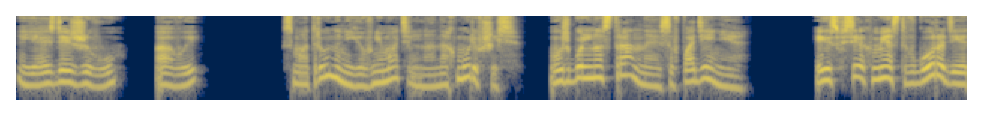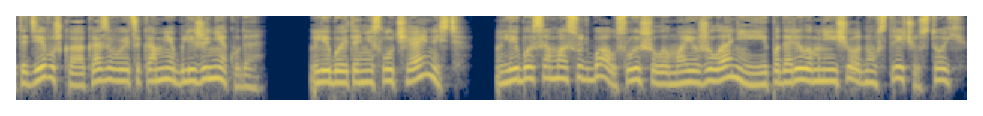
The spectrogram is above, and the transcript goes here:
Я здесь живу, а вы? Смотрю на нее внимательно, нахмурившись. Уж больно странное совпадение. Из всех мест в городе эта девушка оказывается ко мне ближе некуда. Либо это не случайность, либо сама судьба услышала мое желание и подарила мне еще одну встречу с той,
